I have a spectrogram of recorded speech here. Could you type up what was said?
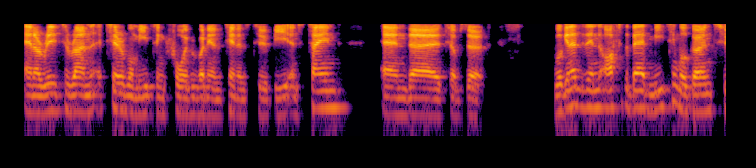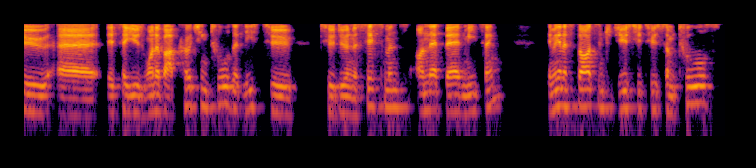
and are ready to run a terrible meeting for everybody in attendance to be entertained and uh, to observe. We're going to then, after the bad meeting, we'll go into, uh, let's say, use one of our coaching tools at least to, to do an assessment on that bad meeting. Then we're going to start to introduce you to some tools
